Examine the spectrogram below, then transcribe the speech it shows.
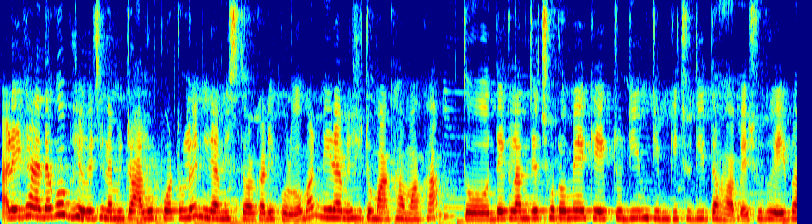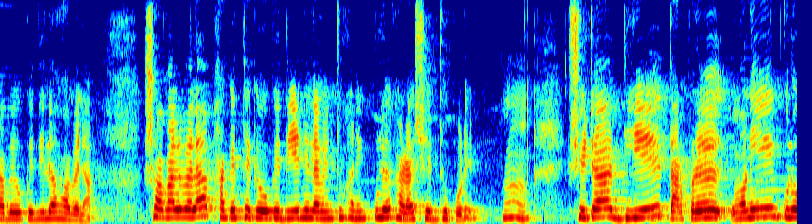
আর এখানে দেখো, ভেবেছিলাম একটু আলু পটলে নিরামিষ তরকারি করব। আমার নিরামিষ একটু মাখা মাখা। তো দেখলাম যে ছোটো মেয়েকে একটু ডিম টিম কিছু দিতে হবে। শুধু এইভাবে ওকে দিলে হবে না। সকালবেলা ফাঁকের থেকে ওকে দিয়ে নিলাম একটুখানি কুলেখাড়া সেদ্ধ করে। হুম, সেটা দিয়ে তারপরে অনেকগুলো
